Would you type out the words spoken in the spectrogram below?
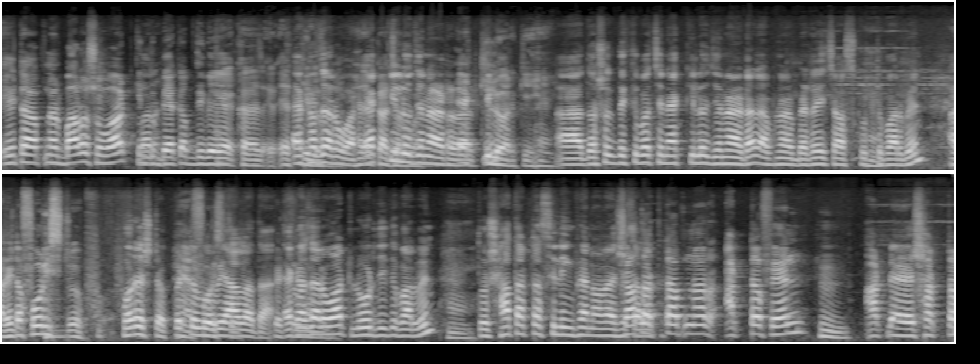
এটা আপনার বারোশো ওয়াট কিন্তু ব্যাকআপ দিবে এক হাজার- ওয়াট হ্যাঁ, এক কিলো। জেনারেটর এক কিলো আর কি হ্যাঁ। দর্শক দেখতে পাচ্ছেন এক কিলো জেনারেটর। আপনার ব্যাটারি চার্জ করতে পারবেন। আর এটা four stroke forest petrol four মুভি আলাদা। এক হাজার ওয়াট লোড দিতে পারবেন। তো সাত আটটা সিলিং ফ্যান অনায়াসে সাত আটটা আপনার আটটা ফ্যান আট সাতটা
